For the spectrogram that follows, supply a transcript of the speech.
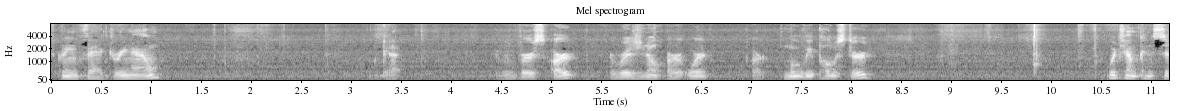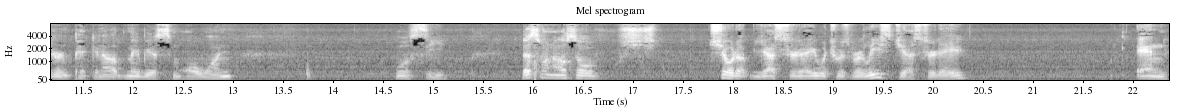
Scream Factory now. Got reverse art, original artwork, or movie poster, which I'm considering picking up, maybe a small one. We'll see. This one also sh showed up yesterday, which was released yesterday, and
